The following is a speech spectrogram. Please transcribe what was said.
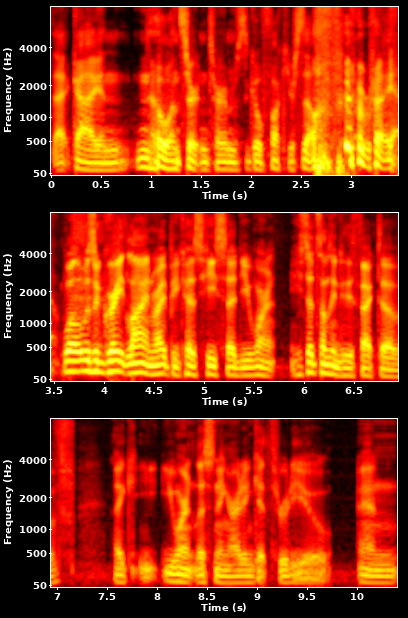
that guy in no uncertain terms, "Go fuck yourself." right? Well, it was a great line, right? Because he said you weren't. He said something to the effect of, like, you weren't listening, or I didn't get through to you. And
